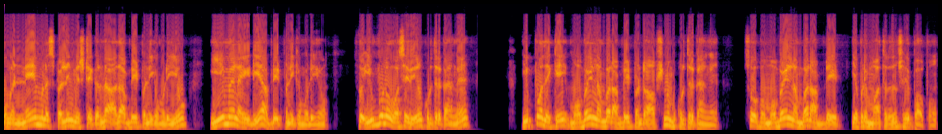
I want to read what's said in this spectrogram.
உங்க நேம்ல ஸ்பெல்லிங் மிஸ்டேக் இருந்தால் அதை அப்டேட் பண்ணிக்க முடியும். இமெயில் ஐடியை அப்டேட் பண்ணிக்க முடியும். ஸோ இவ்வளோ வசதிகளும் கொடுத்துருக்காங்க இப்போதைக்கு மொபைல் நம்பர் அப்டேட் பண்ணுற ஆப்ஷன் நமக்கு கொடுத்துருக்காங்க ஸோ இப்போ மொபைல் நம்பர் அப்டேட் எப்படி மாத்துறதுன்னு சொல்லி பார்ப்போம்.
